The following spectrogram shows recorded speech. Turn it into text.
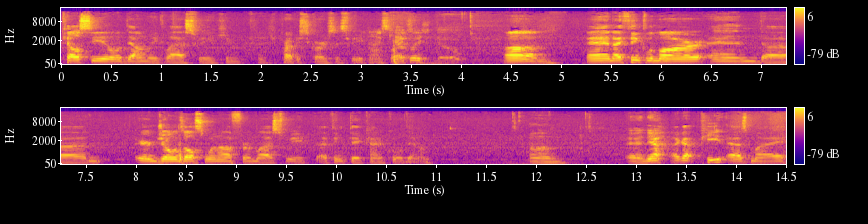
Kelce, a little down week last week. He, he probably scores this week, most likely. Um, and I think Lamar and uh, Aaron Jones also went off for him last week. I think they kind of cooled down. Um, and yeah, I got Pete as my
